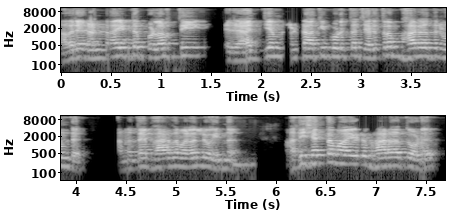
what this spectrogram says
അവരെ രണ്ടായിട്ട് പിളർത്തി രാജ്യം രണ്ടാക്കി കൊടുത്ത ചരിത്രം ഭാരതത്തിനുണ്ട്. അന്നത്തെ ഭാരതമല്ലല്ലോ ഇന്ന്. അതിശക്തമായ ഒരു ഭാരതത്തോട്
